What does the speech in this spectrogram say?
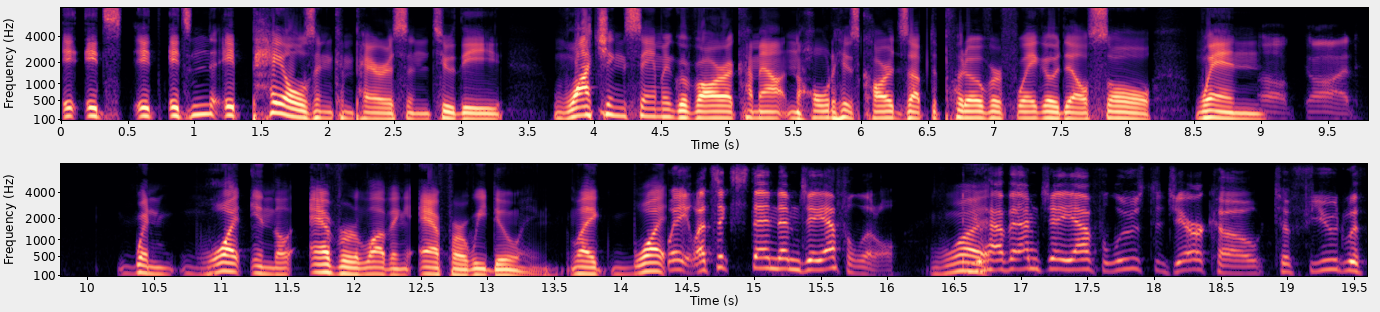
It, it's it it's it pales in comparison to the watching Sammy Guevara come out and hold his cards up to put over Fuego del Sol when Oh God. when what in the ever loving f are we doing? Like what Wait, let's extend MJF a little. what? You have MJF lose to Jericho to feud with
